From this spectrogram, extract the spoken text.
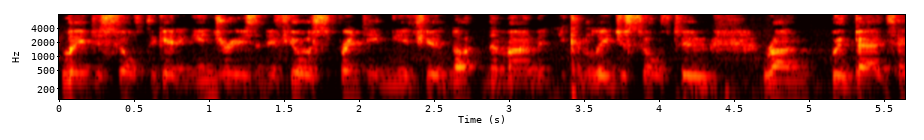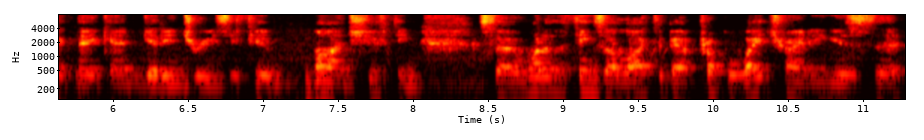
lead yourself to getting injuries. And if you're sprinting, if you're not in the moment, you can lead yourself to run with bad technique and get injuries if your mind shifting. So one of the things I liked about proper weight training is that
